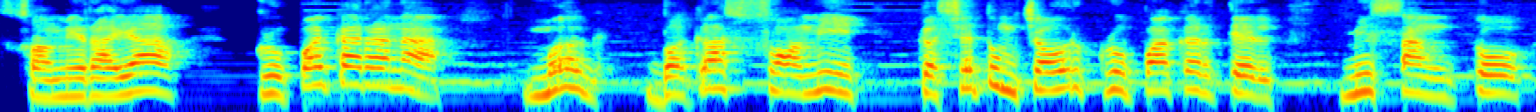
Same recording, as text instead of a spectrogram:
स्वामी राया कृपा करा ना. मग बघा स्वामी कसे तुमच्यावर कृपा करतील. मी सांगतो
